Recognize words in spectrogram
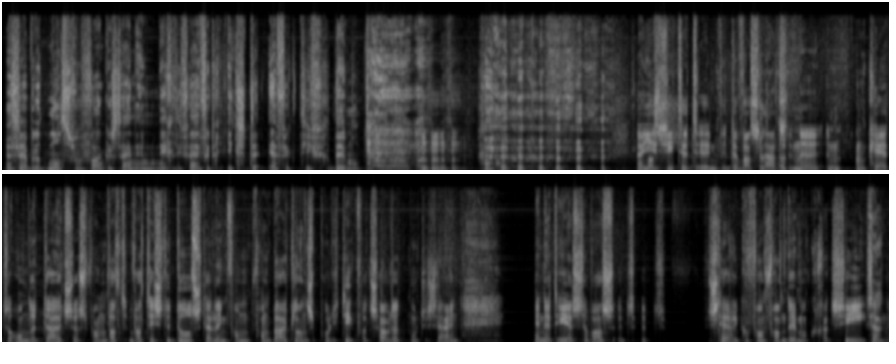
En ze hebben het monster van Frankenstein in 1945 iets te effectief gedemonteerd. Nou, je ziet het, er was laatst een, een enquête onder Duitsers van wat, wat is de doelstelling van, van buitenlandse politiek, wat zou dat moeten zijn? En het eerste was het, het versterken van, van democratie, en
